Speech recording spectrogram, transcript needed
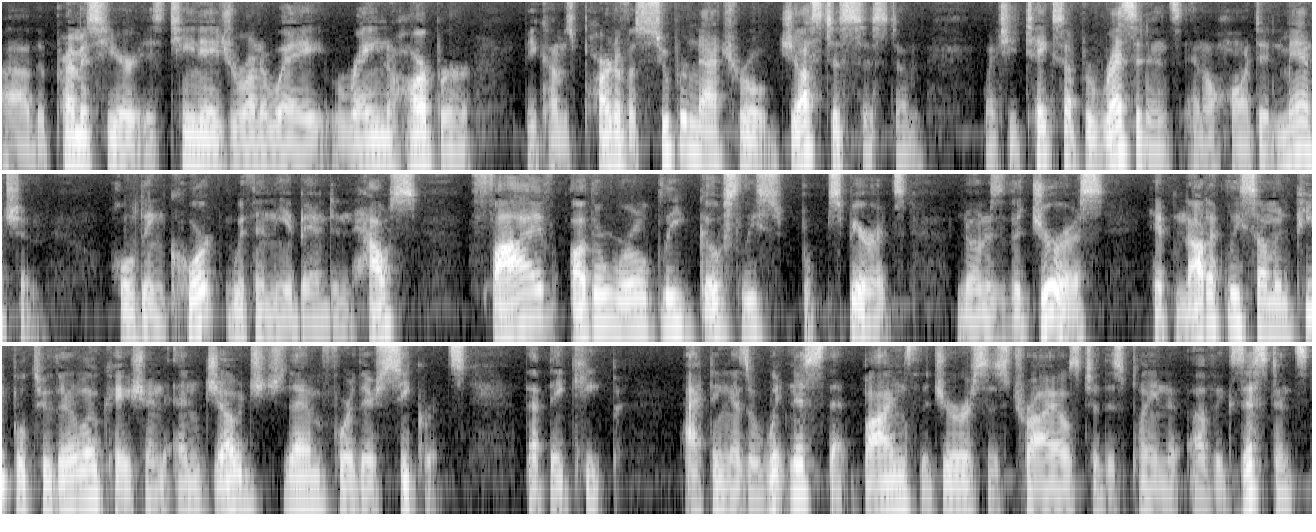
Uh, the premise here is teenage runaway Rain Harper becomes part of a supernatural justice system when she takes up a residence in a haunted mansion, holding court within the abandoned house. Five otherworldly ghostly sp- spirits, known as the Juris, hypnotically summon people to their location and judge them for their secrets that they keep. Acting as a witness that binds the Juris's trials to this plane of existence,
